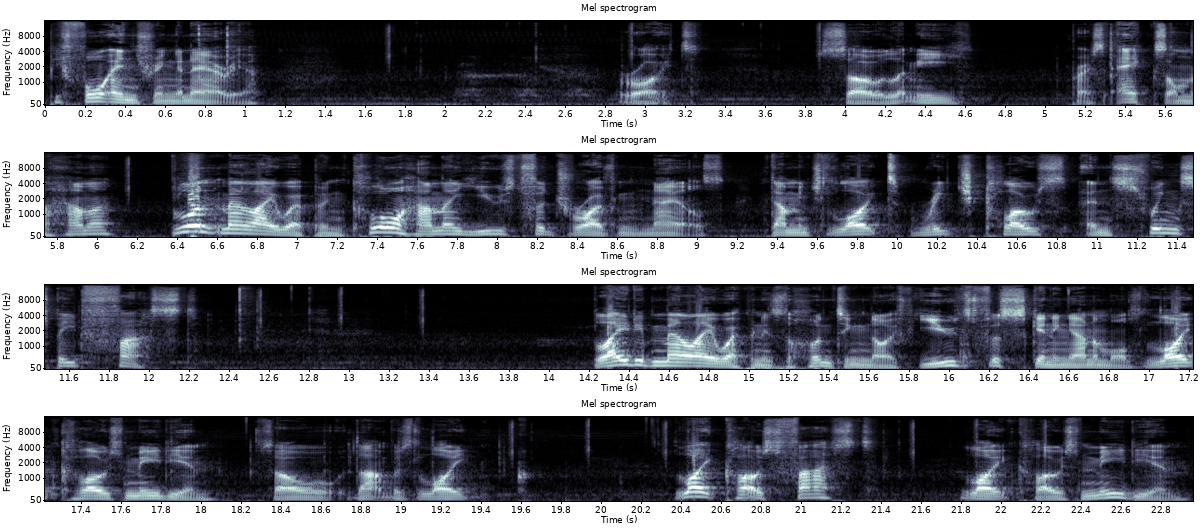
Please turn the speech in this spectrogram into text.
before entering an area. Right. So let me press X on the hammer. Blunt melee weapon, claw hammer used for driving nails. Damage light, reach close, and swing speed fast. Bladed melee weapon is the hunting knife used for skinning animals. Light, close, medium. So that was light, light, close, fast. Light, close, medium.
